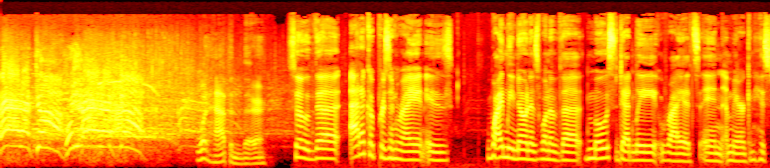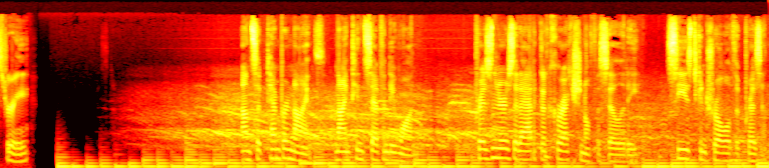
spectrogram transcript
Attica! Attica! What happened there? So, the Attica prison riot is widely known as one of the most deadly riots in American history. On September 9th, 1971, prisoners at Attica Correctional Facility seized control of the prison.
